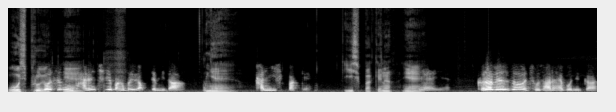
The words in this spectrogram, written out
50%요? 이것은 예. 다른 치료 방법이 없답니다. 예. 간 이식밖에. 20밖에는 예. 예, 예. 그러면서 조사를 해보니까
